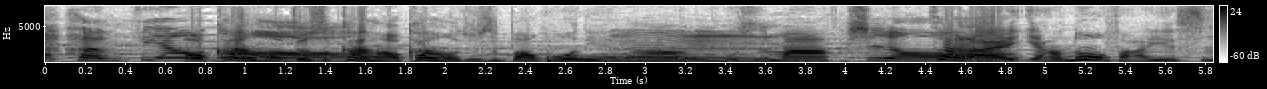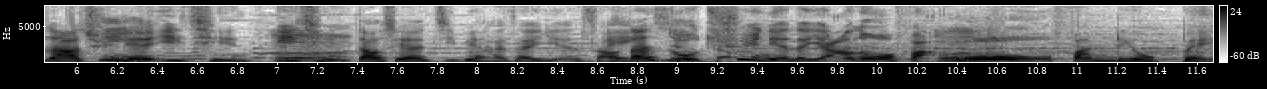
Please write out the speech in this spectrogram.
很飙哦，看好就是看好，看好就是报过年啊，嗯不是吗？是哦，再来亚诺法也是啊，去年疫情，嗯。疫情到现在即便还在延烧哎，但是我去年的亚诺法嗯。哦翻六倍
